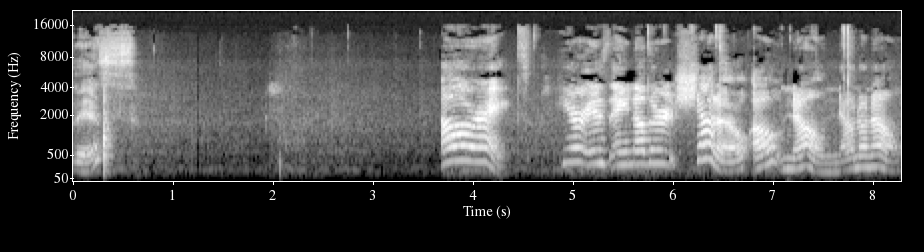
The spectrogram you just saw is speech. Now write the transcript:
this. All right, here is another shadow. Oh, no, no, no, no.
